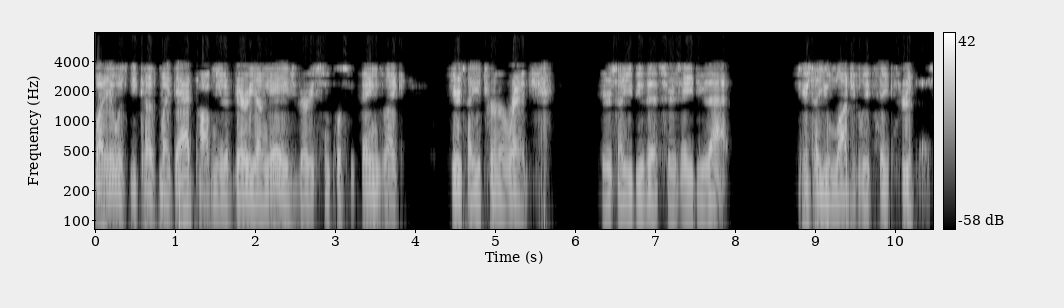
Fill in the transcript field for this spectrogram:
But it was because my dad taught me at a very young age, very simplistic things like, here's how you turn a wrench. Here's how you do this. Here's how you do that. Here's how you logically think through this.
